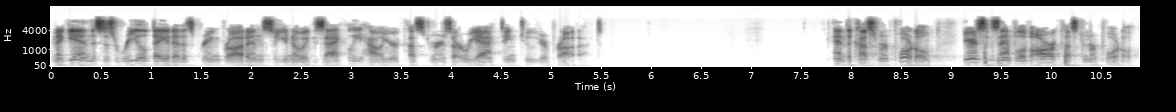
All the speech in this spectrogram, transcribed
And again, this is real data that's being brought in so you know exactly how your customers are reacting to your product and the customer portal, here's an example of our customer portal.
